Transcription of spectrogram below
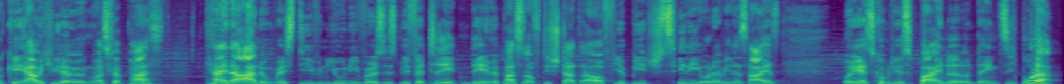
Okay, habe ich wieder irgendwas verpasst? Keine Ahnung, wer Steven Universe ist. Wir vertreten den. Wir passen auf die Stadt auf. Hier Beach City oder wie das heißt. Und jetzt kommt hier Spinal und denkt sich, Bruder,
